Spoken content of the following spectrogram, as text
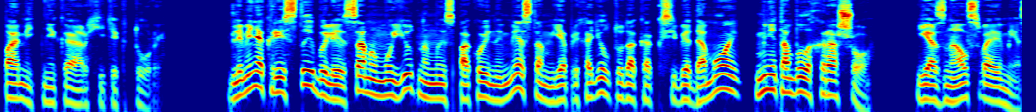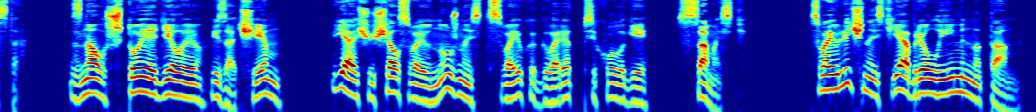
памятника архитектуры. Для меня кресты были самым уютным и спокойным местом, я приходил туда как к себе домой, мне там было хорошо. Я знал свое место. Знал, что я делаю и зачем. Я ощущал свою нужность, свою, как говорят психологи, самость. Свою личность я обрел именно там.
